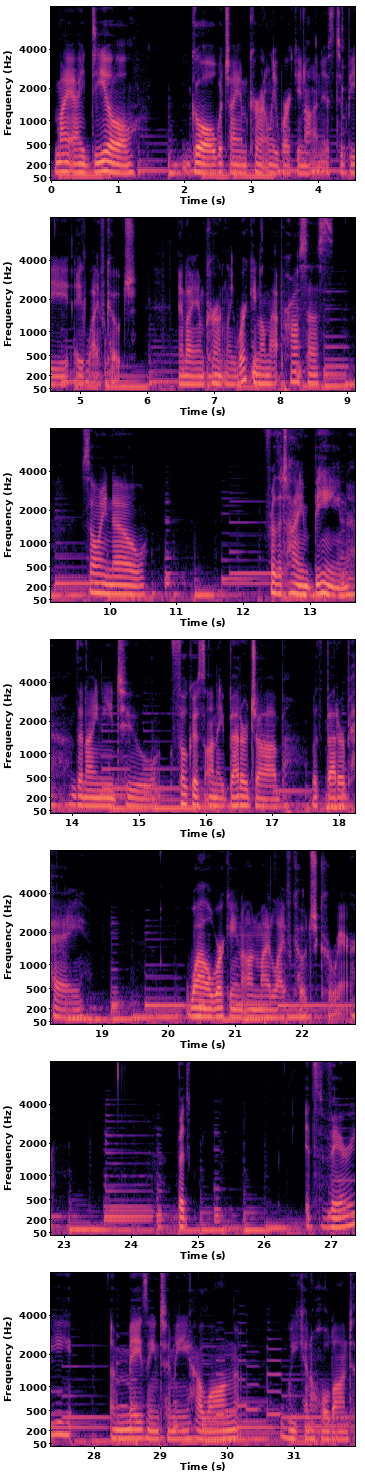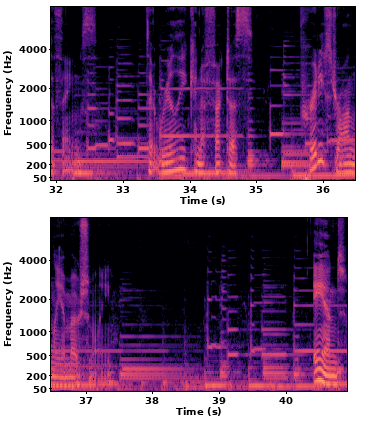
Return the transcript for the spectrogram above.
my ideal goal, which I am currently working on, is to be a life coach. And I am currently working on that process so I know for the time being that I need to focus on a better job with better pay while working on my life coach career. But it's very amazing to me how long we can hold on to things that really can affect us pretty strongly emotionally. And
